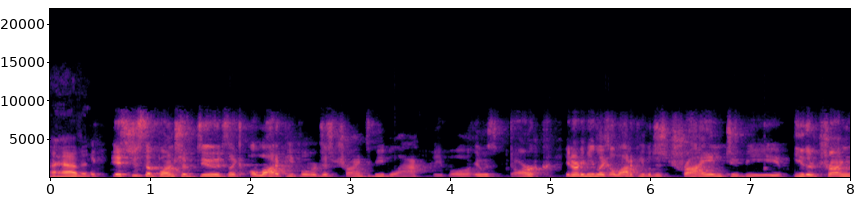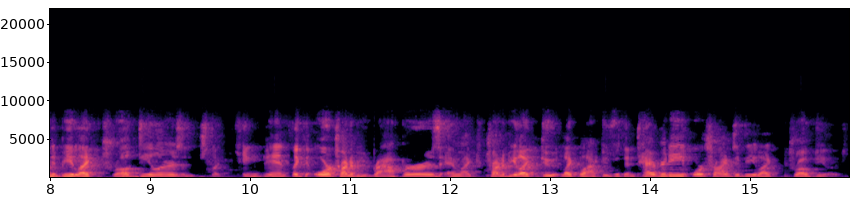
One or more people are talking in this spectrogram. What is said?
I haven't. Like, it's just a bunch of dudes. Like a lot of people were just trying to be black people. It was dark. You know what I mean? Like a lot of people just trying to be either trying to be like drug dealers and just like kingpin, like or trying to be rappers and like trying to be like dude like black dudes with integrity, or trying to be like drug dealers.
